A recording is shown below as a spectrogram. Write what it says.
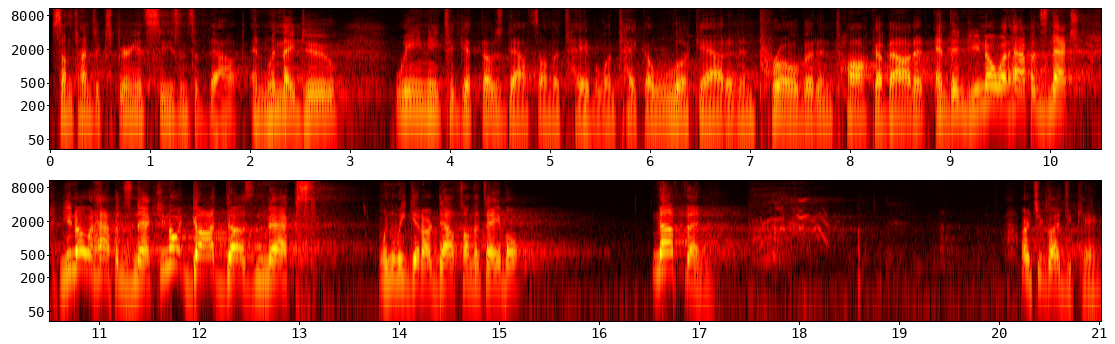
sometimes experience seasons of doubt. And when they do, we need to get those doubts on the table and take a look at it and probe it and talk about it. And then do you know what happens next? You know what happens next? You know what God does next when we get our doubts on the table? Nothing. Aren't you glad you came?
